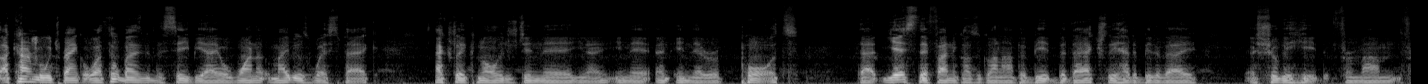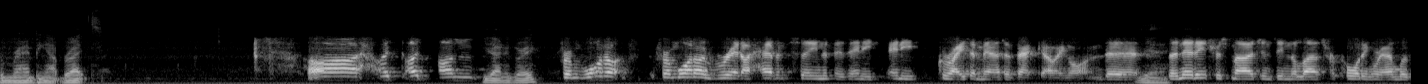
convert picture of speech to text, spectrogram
I can't remember which bank. Well, I thought maybe the CBA or one, maybe it was Westpac, actually acknowledged in their, you know, in their in their reports that yes, their funding costs have gone up a bit, but they actually had a bit of a, a sugar hit from um, from ramping up rates. Uh, I, I, I'm, You don't agree? from what I, from what I've read, I haven't seen that there's any any great amount of that going on. The Yeah. the net interest margins in the last reporting round was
